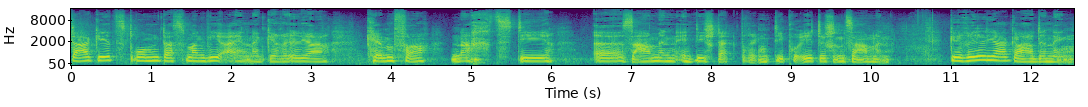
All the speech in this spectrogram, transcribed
da geht es darum, dass man wie ein Guerilla-Kämpfer nachts die äh, Samen in die Stadt bringt, die poetischen Samen. Guerilla Gardening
